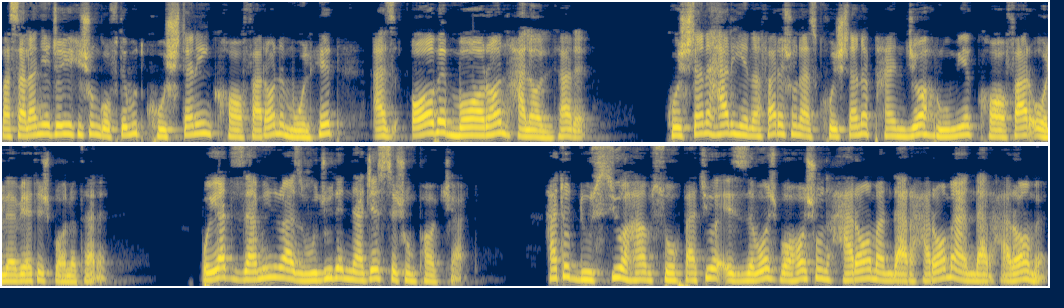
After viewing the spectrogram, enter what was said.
مثلا یه جایی یکیشون گفته بود کشتن این کافران ملحد از آب باران حلال تره کشتن هر یه نفرشون از کشتن پنجاه رومی کافر اولویتش بالاتره. باید زمین رو از وجود نجستشون پاک کرد. حتی دوستی و هم صحبتی و ازدواج باهاشون حرام در حرام اندر حرامه.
